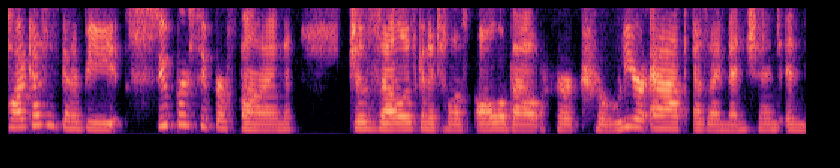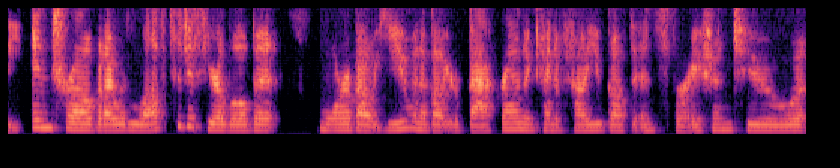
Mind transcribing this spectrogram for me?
podcast is going to be super, super fun. Giselle is going to tell us all about her career app, as I mentioned in the intro, but I would love to just hear a little bit more about you and about your background and kind of how you got the inspiration to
